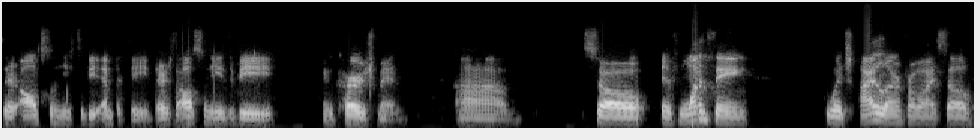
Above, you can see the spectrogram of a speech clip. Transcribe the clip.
there also needs to be empathy. There's also needs to be encouragement. Um, so if one thing which I learned from myself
